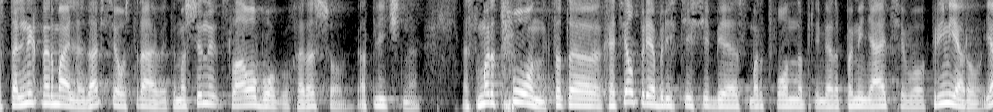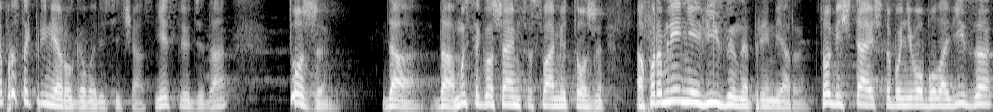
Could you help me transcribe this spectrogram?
Остальных нормально, да, все устраивает. И машины, слава Богу, хорошо, отлично. Смартфон. Кто-то хотел приобрести себе смартфон, например, поменять его. К примеру. Я просто к примеру говорю сейчас. Есть люди, да? Тоже. Да, да, мы соглашаемся с вами тоже. Оформление визы, например. Кто мечтает, чтобы у него была виза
